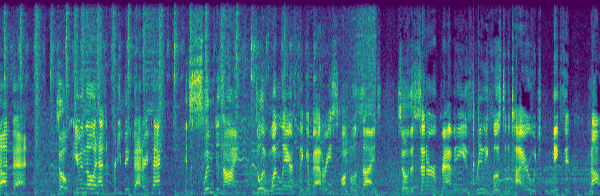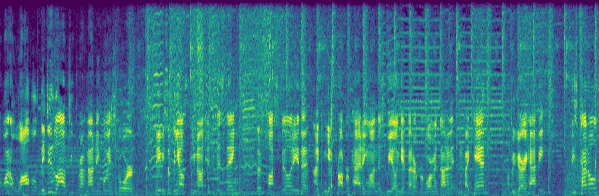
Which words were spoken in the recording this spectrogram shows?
Not bad. So even though it has a pretty big battery pack, it's a slim design. It's only one layer thick of batteries on both sides. So the center of gravity is really close to the tire, which makes it not want to wobble. They did allow two mounting points for maybe something else to be mounted to this thing. There's a possibility that I can get proper padding on this wheel and get better performance out of it. And if I can, I'll be very happy. These pedals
